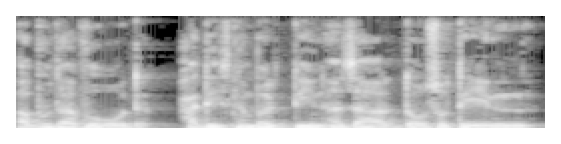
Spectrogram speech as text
ابو داود حدیث نمبر تین ہزار دو سو تین۔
